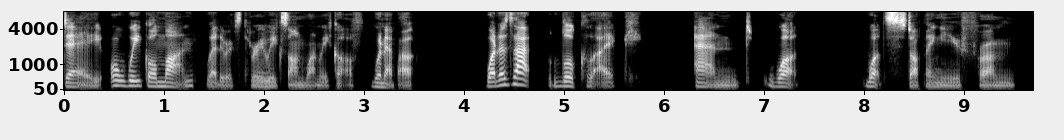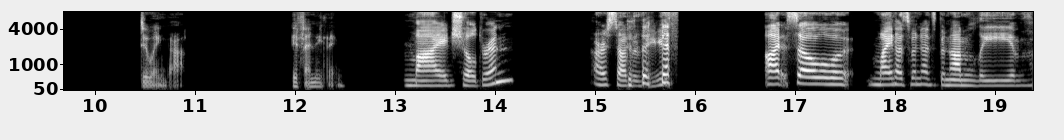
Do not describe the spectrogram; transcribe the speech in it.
day or week or month, whether it's three weeks on, one week off, whatever, what does that look like? And what what's stopping you from doing that, if anything? my children are stopping me. I, so my husband has been on leave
